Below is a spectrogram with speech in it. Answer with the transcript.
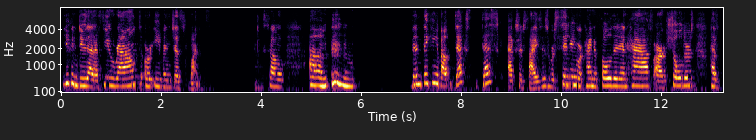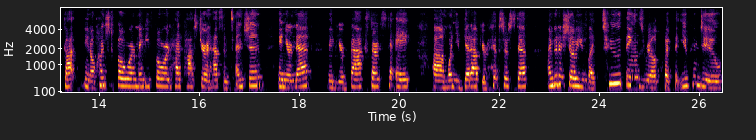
You can do that a few rounds or even just once. So um, then thinking about desk, desk exercises, we're sitting, we're kind of folded in half, our shoulders have got, you know, hunched forward, maybe forward head posture and have some tension in your neck. Maybe your back starts to ache. Um, when you get up, your hips are stiff. I'm gonna show you like two things real quick that you can do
